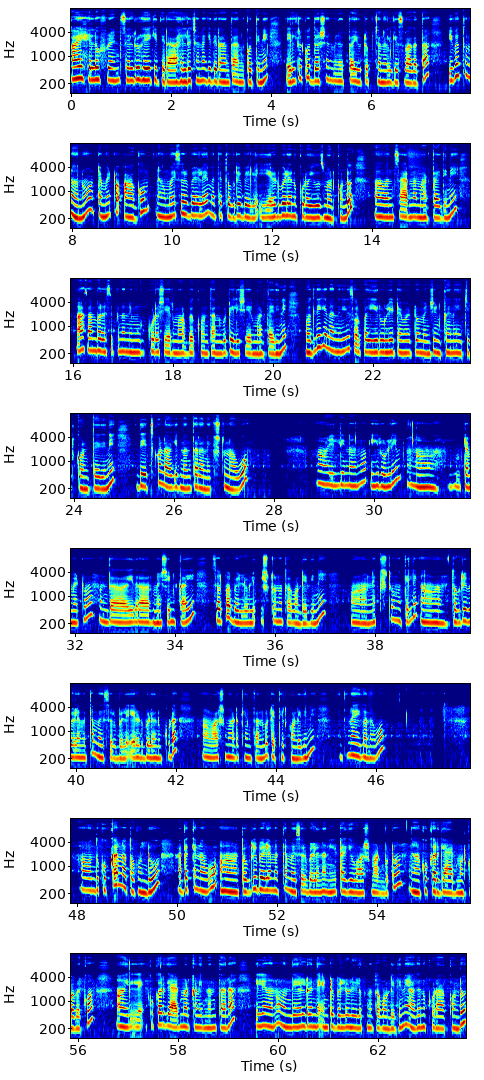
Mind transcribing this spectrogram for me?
Hi hello friends ಎಲ್ಲರೂ ಹೇಗಿದ್ದೀರಾ? ಎಲ್ಲರೂ ಚೆನ್ನಾಗಿದ್ದೀರಾ ಅಂತ ಅನ್ಕೋತೀನಿ. ಎಲ್ರಿಗೂ ದರ್ಶನ್ ವಿನೋತ್ತ ಯೂಟ್ಯೂಬ್ ಚಾನಲ್ಗೆ ಸ್ವಾಗತ. ಇವತ್ತು ನಾನು ಟೊಮೆಟೊ ಹಾಗೂ ಮೈಸೂರು ಬೇಳೆ ಮತ್ತು ತೊಗರಿಬೇಳೆ ಈ ಎರಡು ಬೇಳೆನೂ ಕೂಡ ಯೂಸ್ ಮಾಡಿಕೊಂಡು ಒಂದು ಸಾರನ್ನ ಮಾಡ್ತಾಯಿದ್ದೀನಿ ಆ ಸಾಂಬಾರು ರೆಸಿಪಿನ ನಿಮಗೂ ಕೂಡ ಶೇರ್ ಮಾಡಬೇಕು ಅಂತ ಅಂದ್ಬಿಟ್ಟು ಇಲ್ಲಿ ಶೇರ್ ಮಾಡ್ತಾಯಿದ್ದೀನಿ ಮೊದಲಿಗೆ ನಾನಿಲ್ಲಿ ಸ್ವಲ್ಪ ಈರುಳ್ಳಿ, ಟೊಮೆಟೊ, ಮೆಣಸಿನ್ಕಾಯಿನ ಹೆಚ್ಚಿಟ್ಕೊಳ್ತಾ ಇದ್ದೀನಿ. ಇದು ಹೆಚ್ಕೊಂಡು ಆಗಿದ ನಂತರ ನೆಕ್ಸ್ಟ್ ನಾವು ಇಲ್ಲಿ ನಾನು ಈರುಳ್ಳಿ ಟೊಮೆಟೊ, ಒಂದು ಐದಾರು ಮೆಣಸಿನ್ಕಾಯಿ, ಸ್ವಲ್ಪ ಬೆಳ್ಳುಳ್ಳಿ ಇಷ್ಟನ್ನು ತಗೊಂಡಿದ್ದೀನಿ. ನೆಕ್ಸ್ಟು ಮತ್ತಿಲ್ಲಿ ತೊಗರಿಬೇಳೆ ಮತ್ತು ಮೈಸೂರು ಬೇಳೆ ಎರಡು ಬೇಳೆನೂ ಕೂಡ ವಾಶ್ ಮಾಡೋಕ್ಕೆ ಅಂತ ಅಂದ್ಬಿಟ್ಟು ಎತ್ತಿಟ್ಕೊಂಡಿದ್ದೀನಿ. ಇದನ್ನು ಈಗ ನಾವು ಒಂದು ಕುಕ್ಕರನ್ನ ತೊಗೊಂಡು ಅದಕ್ಕೆ ನಾವು ತೊಗರಿಬೇಳೆ ಮತ್ತು ಮೈಸೂರು ಬೇಳೆನ ನೀಟಾಗಿ ವಾಶ್ ಮಾಡಿಬಿಟ್ಟು ಕುಕ್ಕರ್ಗೆ ಆ್ಯಡ್ ಮಾಡ್ಕೋಬೇಕು. ಇಲ್ಲಿ ಕುಕ್ಕರ್ಗೆ ಆ್ಯಡ್ ಮಾಡ್ಕೊಂಡಿದ ನಂತರ ಇಲ್ಲಿ ನಾನು ಒಂದು ಏಳರಿಂದ ಎಂಟು ಬೆಳ್ಳುಳ್ಳಿ ಇಲಕ್ಕನ್ನ ತೊಗೊಂಡಿದ್ದೀನಿ. ಅದನ್ನು ಕೂಡ ಹಾಕ್ಕೊಂಡು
